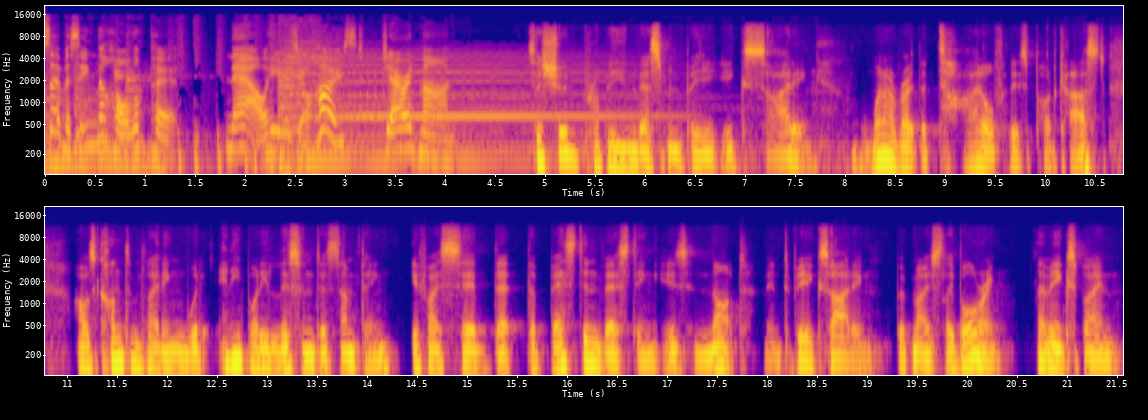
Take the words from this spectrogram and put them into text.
servicing the whole of Perth. Now, here is your host, Jared Mann. So, should property investment be exciting? when I wrote the title for this podcast, I was contemplating would anybody listen to something if I said that the best investing is not meant to be exciting, but mostly boring? Let me explain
